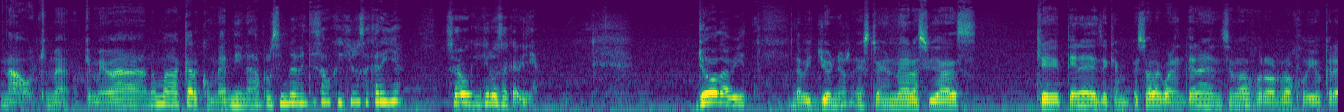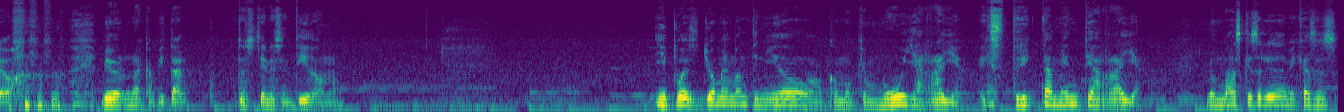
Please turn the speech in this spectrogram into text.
no, que me, que me va. no me va a comer ni nada, pero simplemente es algo que quiero sacar ya. Es algo que quiero sacar ya. Yo, David, David Jr., estoy en una de las ciudades que tiene desde que empezó la cuarentena en semáforo rojo, yo creo. Vivo en una capital. Entonces tiene sentido, ¿no? Y pues yo me he mantenido como que muy a raya, estrictamente a raya. Lo más que he salido de mi casa es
